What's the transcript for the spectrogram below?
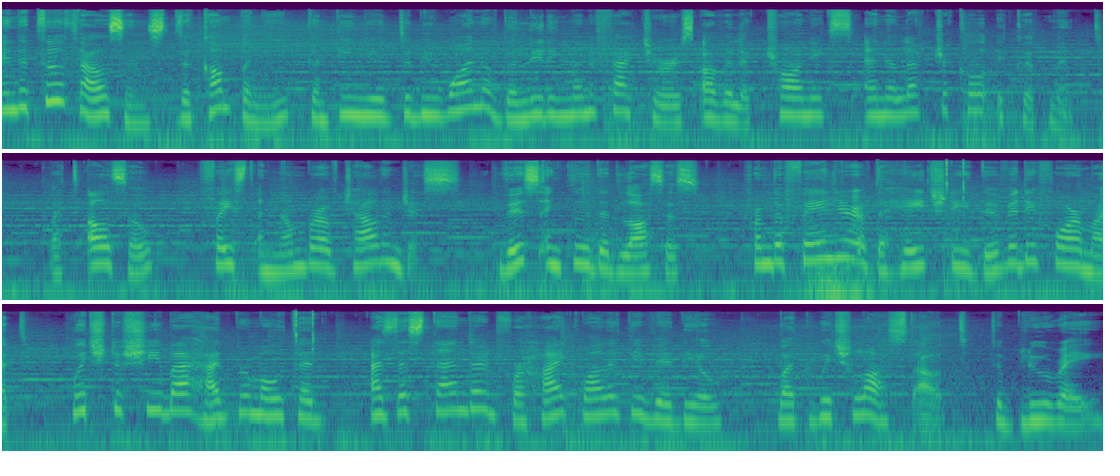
In the 2000s, the company continued to be one of the leading manufacturers of electronics and electrical equipment, but also faced a number of challenges. This included losses from the failure of the HD DVD format, which Toshiba had promoted as the standard for high-quality video, but which lost out to Blu-ray,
